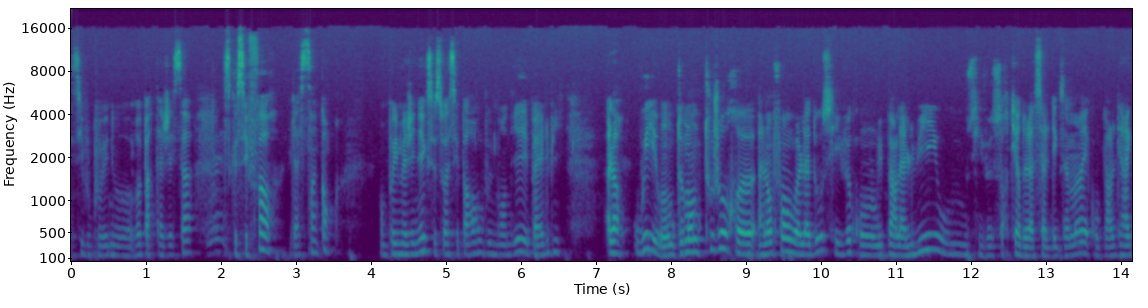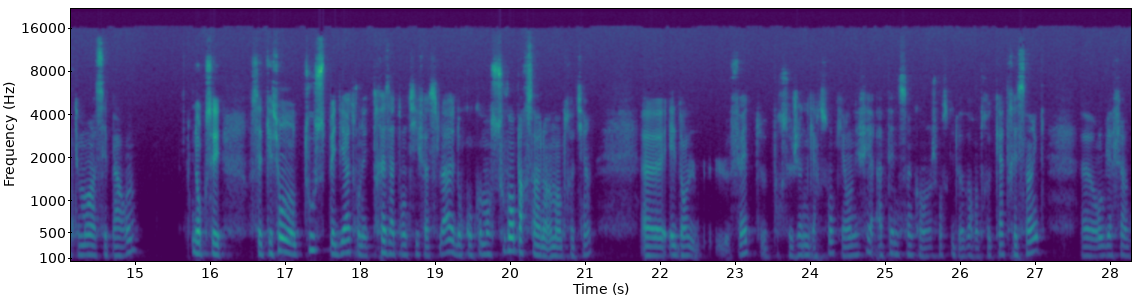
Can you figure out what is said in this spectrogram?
si vous pouvez nous repartager ça, parce que c'est fort, il a 5 ans. On peut imaginer que ce soit à ses parents que vous demandiez et pas à lui. Alors oui, on demande toujours euh, à l'enfant ou à l'ado s'il veut qu'on lui parle à lui ou s'il veut sortir de la salle d'examen et qu'on parle directement à ses parents. Donc c'est cette question, tous pédiatres, on est très attentifs à cela, donc on commence souvent par ça, un entretien. Euh, et dans le, fait, pour ce jeune garçon qui a en effet à peine 5 ans, hein, je pense qu'il doit avoir entre 4 et 5, euh, on lui a fait un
